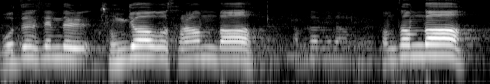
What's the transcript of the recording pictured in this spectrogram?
모든 쌤들 존경하고 사랑합니다. 감사합니다. 감사합니다.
